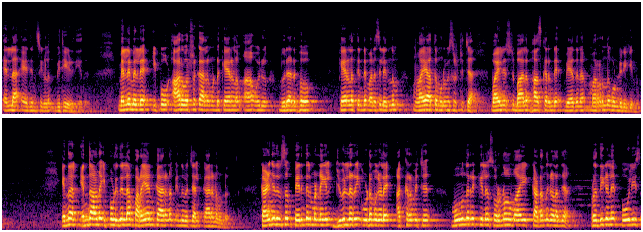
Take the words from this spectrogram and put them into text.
എല്ലാ ഏജൻസികളും വിധി എഴുതിയത്. മെല്ലെ മെല്ലെ ഇപ്പോൾ ആറു വർഷക്കാലം കൊണ്ട് കേരളം ആ ഒരു ദുരനുഭവം കേരളത്തിന്റെ മനസ്സിലെന്നും മായാത്ത മുറിവ് സൃഷ്ടിച്ച വയലിനിസ്റ്റ് ബാലഭാസ്കറിന്റെ വേദന മറന്നുകൊണ്ടിരിക്കുന്നു. എന്നാൽ എന്താണ് ഇപ്പോൾ ഇതെല്ലാം പറയാൻ കാരണം എന്ന് വെച്ചാൽ കാരണമുണ്ട്. കഴിഞ്ഞ ദിവസം പെരിന്തൽമണ്ണയിൽ ജുവല്ലറി ഉടമകളെ ആക്രമിച്ച് മൂന്നര കിലോ സ്വർണവുമായി കടന്നു കളഞ്ഞ പ്രതികളെ പോലീസ്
